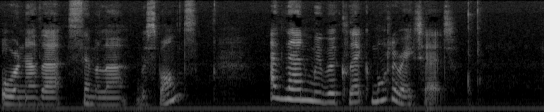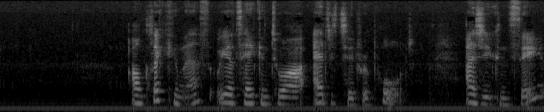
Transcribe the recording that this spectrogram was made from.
or another similar response, and then we would click moderate it. On clicking this, we are taken to our edited report. As you can see,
